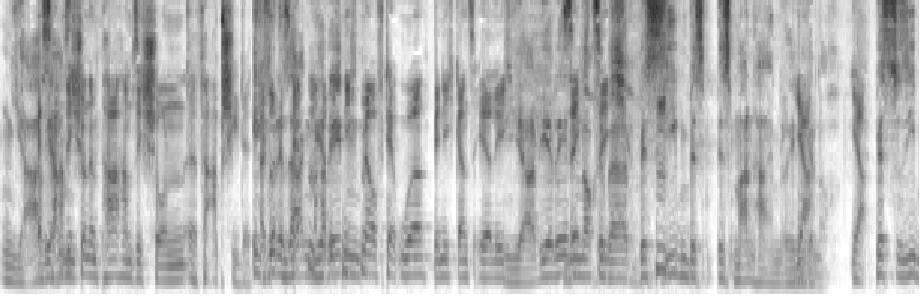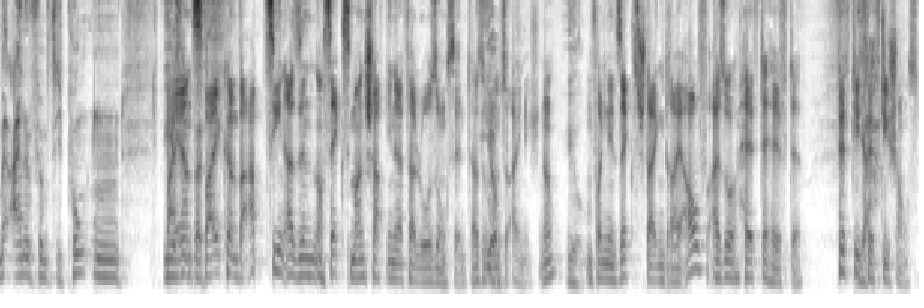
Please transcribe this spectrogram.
Ja, es haben, haben sich schon ein paar haben sich schon äh, verabschiedet. Ich also würde sagen, wir reden ich nicht mehr auf der Uhr, bin ich ganz ehrlich. Ja, wir reden 60. noch über bis sieben bis bis Mannheim reden ja, wir noch. Ja. Bis zu sieben 51 Punkten. Wir Bayern 2 können wir abziehen, also sind noch sechs Mannschaften, die in der Verlosung sind. Da sind jo. wir uns einig. Ne? Jo. Und von den sechs steigen drei auf, also Hälfte, Hälfte. 50-50 ja. Chance.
